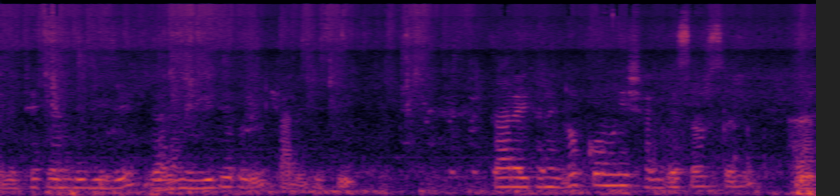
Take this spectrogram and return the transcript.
ওই থেকে আমি দিদি যারা আমি ভিডিও করি তাদের দিচ্ছি তার এখানে কমলি শাক চরচরি আর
